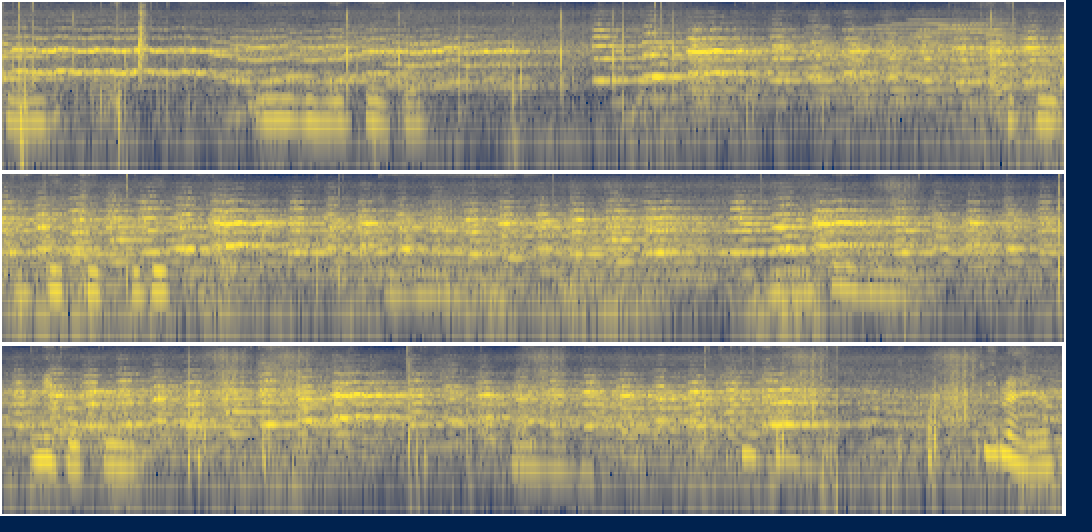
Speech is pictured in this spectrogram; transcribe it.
何ここ来るなよこ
